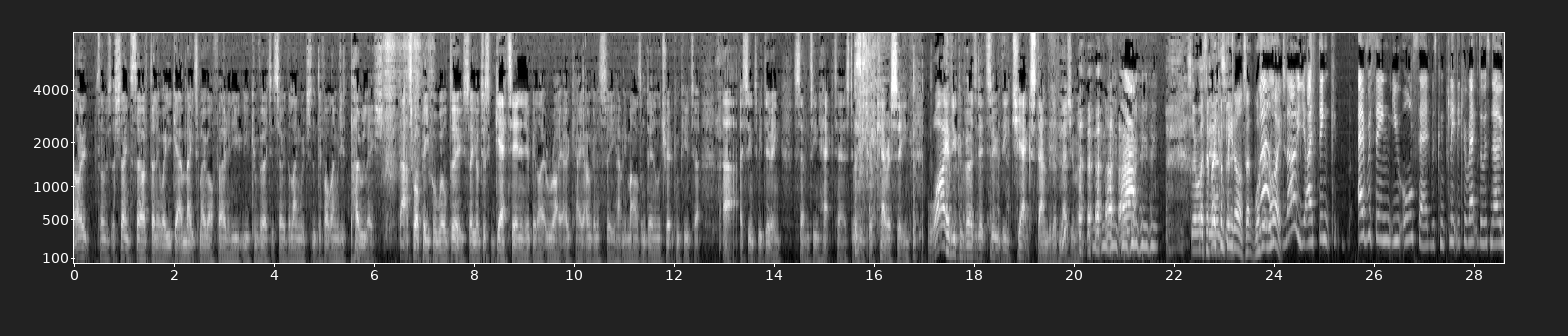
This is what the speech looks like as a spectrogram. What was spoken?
I, was ashamed to say I've done it. Where you get a mate's mobile phone and you, you convert it so the language, the default language is Polish. That's what people will do. So you'll just get in and you'll be like, right, okay, I'm going to see how many miles I'm doing on the trip computer. Ah, I seem to be doing 17 hectares to a litre of kerosene. Why have you converted it to the Czech standard of measurement? So what's That's a very answer? complete answer. Was well, it right? No, I think everything you all said was completely correct. There was no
